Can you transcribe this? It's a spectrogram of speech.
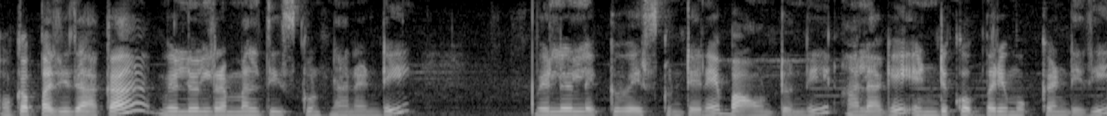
ఒక పది దాకా వెల్లుల్లి రెమ్మలు తీసుకుంటున్నానండి. వెల్లుల్లి ఎక్కువ వేసుకుంటేనే బాగుంటుంది. అలాగే ఎండు కొబ్బరి ముక్క అండి ఇది.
